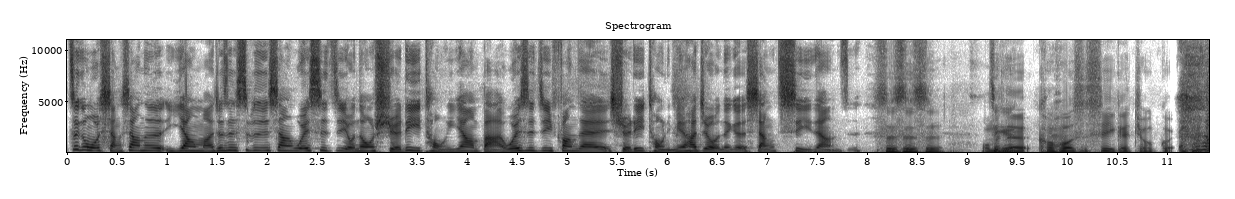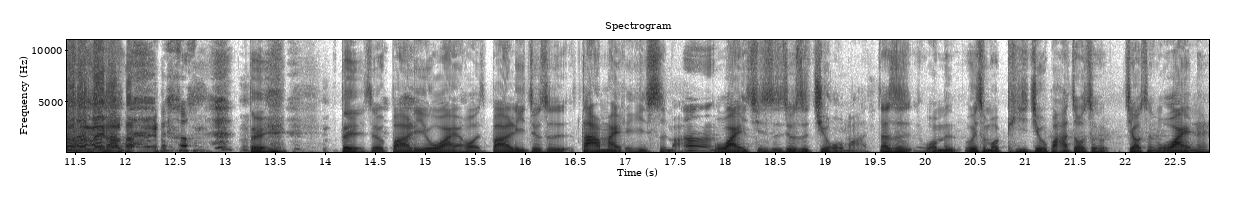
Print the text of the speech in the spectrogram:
这跟我想象的一样吗？就是是不是像威士忌有那种雪莉桶一样，把威士忌放在雪莉桶里面，它就有那个香气这样子？是是是，我们的 co-host 是一个酒鬼，没有了，对。对，就巴利外哈，巴利就是大麦的意思嘛。嗯，外其实就是酒嘛。但是我们为什么啤酒把它做成叫成外呢？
